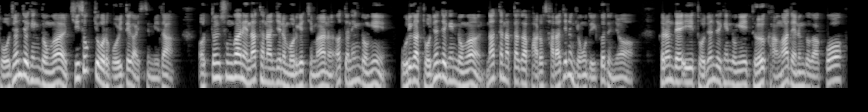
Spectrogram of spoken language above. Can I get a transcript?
도전적 행동을 지속적으로 보일 때가 있습니다. 어떤 순간에 나타난지는 모르겠지만 어떤 행동이 우리가 도전적 행동은 나타났다가 바로 사라지는 경우도 있거든요. 그런데 이 도전적 행동이 더 강화되는 것 같고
